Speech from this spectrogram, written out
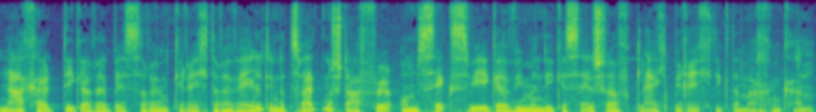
nachhaltigere, bessere und gerechtere Welt. In der zweiten Staffel um sechs Wege, wie man die Gesellschaft gleichberechtigter machen kann.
